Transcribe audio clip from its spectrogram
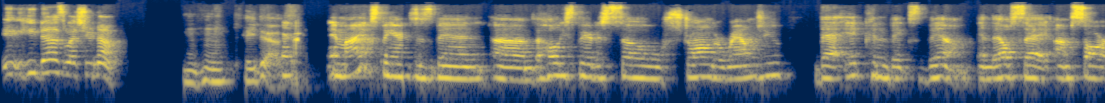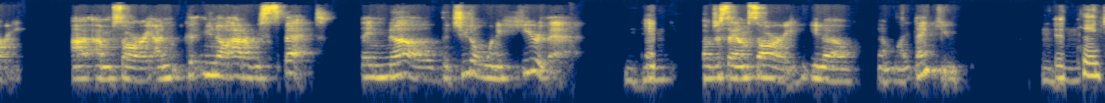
it, he does let you know. Mm-hmm. He does and my experience has been um, the Holy Spirit is so strong around you that it convicts them, and they'll say, "I'm sorry, I, am sorry." I, you know, out of respect, they know that you don't want to hear that, mm-hmm. and they'll just say, "I'm sorry." You know, I'm like, "Thank you." Mm-hmm. And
